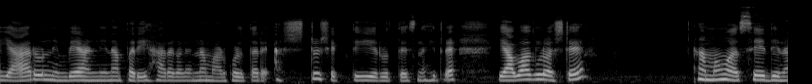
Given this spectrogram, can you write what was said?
ಯಾರು ನಿಂಬೆಹಣ್ಣಿನ ಪರಿಹಾರಗಳನ್ನು ಮಾಡ್ಕೊಳ್ತಾರೆ. ಅಷ್ಟು ಶಕ್ತಿ ಇರುತ್ತೆ ಸ್ನೇಹಿತರೆ. ಯಾವಾಗಲೂ ಅಷ್ಟೇ. ಅಮಾವಾಸ್ಯೆ ದಿನ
